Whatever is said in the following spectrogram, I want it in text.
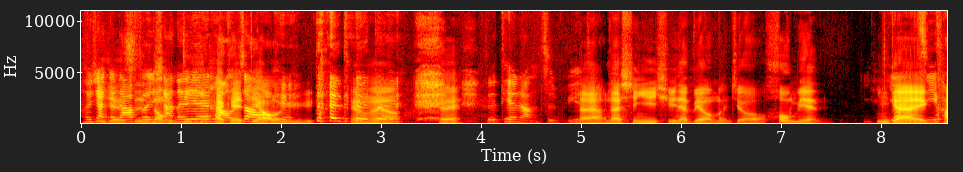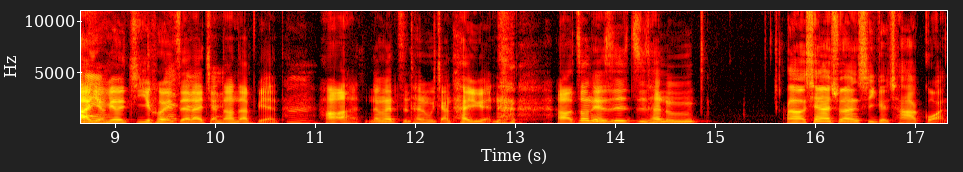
很想跟他分享那些还可以钓鱼，对对对，有没有？对。就天壤之别。对啊，那新义区那边我们就后面。应该看有没有机会再来讲到那边。嗯，好啊，那个紫藤庐讲太远了。好，重点是紫藤庐，呃，现在虽然是一个茶馆，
